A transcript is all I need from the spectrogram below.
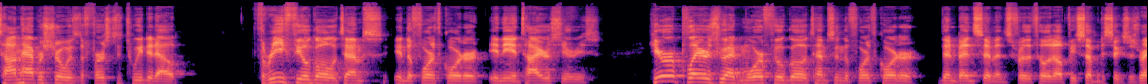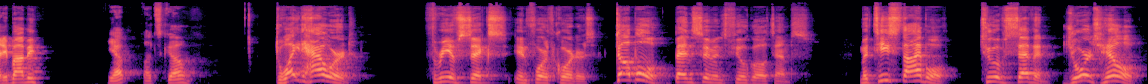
Tom Haberstroh was the first to tweet it out. Three field goal attempts in the fourth quarter in the entire series. Here are players who had more field goal attempts in the fourth quarter than Ben Simmons for the Philadelphia 76ers. Ready, Bobby? Yep, let's go. Dwight Howard, three of six in fourth quarters. Double Ben Simmons field goal attempts. Matisse Thybulle, two of seven. George Hill.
